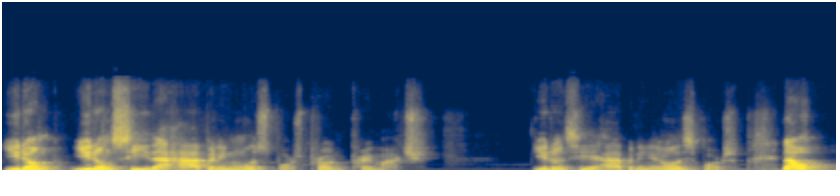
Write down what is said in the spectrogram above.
you don't you don't see that happening in all the sports pro- pretty much. You don't see it happening in all the sports. Now,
